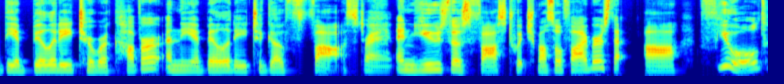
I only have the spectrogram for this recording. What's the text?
the ability to recover and the ability to go fast right. and use those fast twitch muscle fibers that are fueled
